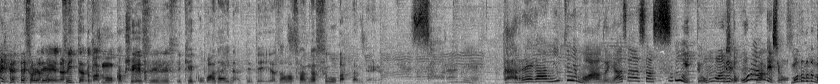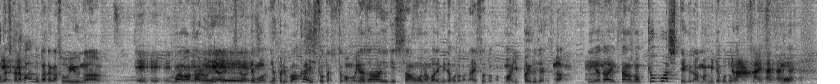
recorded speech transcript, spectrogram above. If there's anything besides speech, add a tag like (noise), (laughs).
対やばい。それでツイッターとかもう各種 SNS で結構話題になってて矢沢さんがすごかったみたいな。そらね誰が見てもあの矢沢さんすごいって思わん人おらんでしょ、もともと昔からファンの方がそういうのはまあ分かるんじゃないですか、ええ。でもやっぱり若い人たちとかも矢沢永吉さんを生で見たことがない人とかまあいっぱいいるじゃないですか、で矢沢永吉さんの曲は知ってるけどあんま見たことがない人たちも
